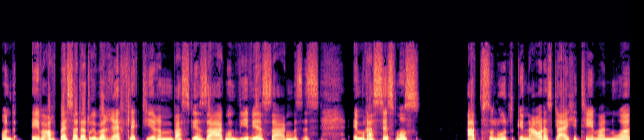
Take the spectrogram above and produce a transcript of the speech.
und eben auch besser darüber reflektieren, was wir sagen und wie wir es sagen. Das ist im Rassismus absolut genau das gleiche Thema. Nur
